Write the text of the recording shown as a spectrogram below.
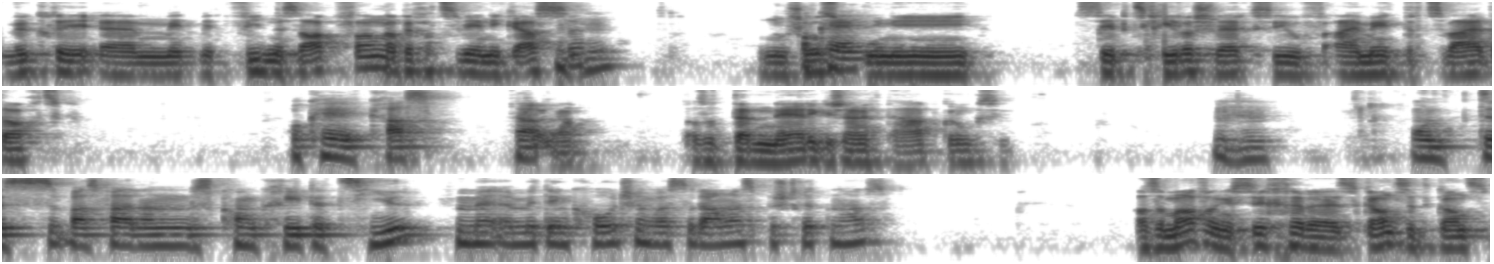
wirklich äh, mit, mit Fitness angefangen, aber ich habe zu wenig gegessen. Mhm. Und am Schluss okay. bin ich 70 Kilo schwer gewesen auf 1,82 Meter. Okay, krass. Ja. Genau. Also die Ernährung ist eigentlich der Hauptgrund. Mhm. Und das, was war dann das konkrete Ziel mit dem Coaching, was du damals bestritten hast? Also am Anfang ist sicher äh, das Ganze ganz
